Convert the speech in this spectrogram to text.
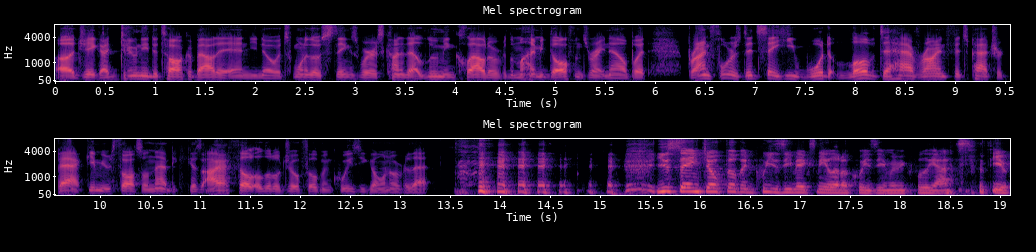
Uh, Jake, I do need to talk about it, and you know it's one of those things where it's kind of that looming cloud over the Miami Dolphins right now. But Brian Flores did say he would love to have Ryan Fitzpatrick back. Give me your thoughts on that because I felt a little Joe Philbin queasy going over that. you saying Joe Philbin queasy makes me a little queasy. I'm gonna be completely honest with you.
